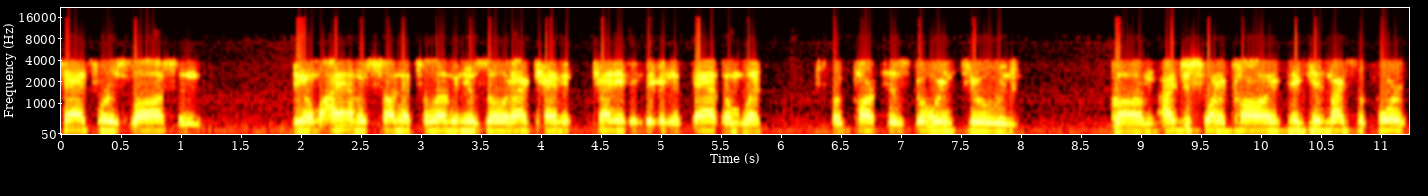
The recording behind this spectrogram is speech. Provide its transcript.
sad for his loss. And you know, I have a son that's 11 years old. I can't can't even begin to fathom what what Parker's going through, and um, I just want to call and give my support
